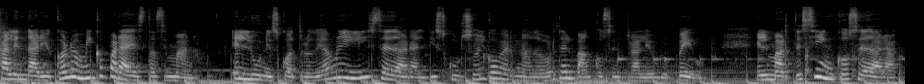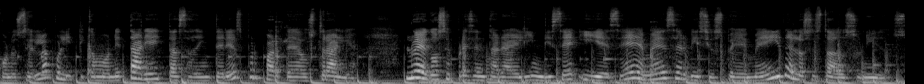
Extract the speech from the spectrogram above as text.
Calendario económico para esta semana. El lunes 4 de abril se dará el discurso del gobernador del Banco Central Europeo. El martes 5 se dará a conocer la política monetaria y tasa de interés por parte de Australia. Luego se presentará el índice ISM de servicios PMI de los Estados Unidos.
